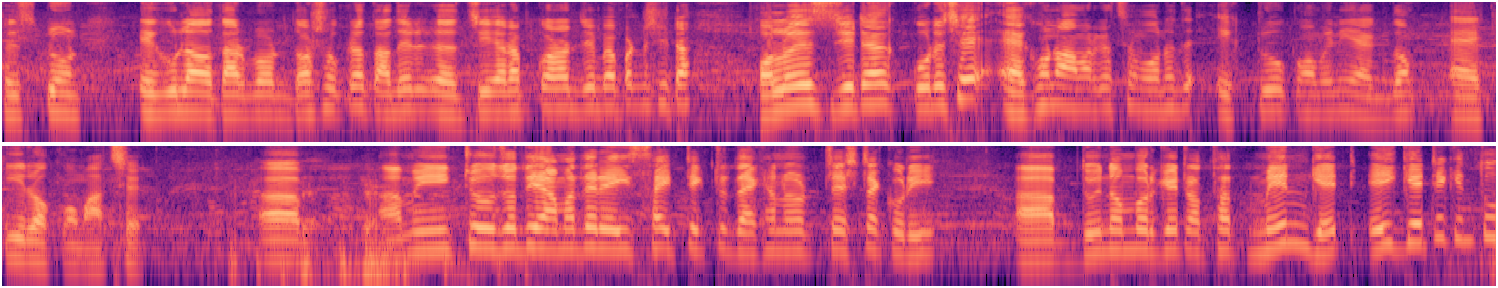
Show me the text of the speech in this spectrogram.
ফেস্টুন এগুলাও তারপর দর্শকরা তাদের চেয়ার আপ করার যে ব্যাপারটা সেটা অলওয়েজ যেটা করেছে এখনও আমার কাছে মনে হয় একটুও কমেনি একদম একই রকম আছে। আমি একটু যদি আমাদের এই সাইডটা একটু দেখানোর চেষ্টা করি দুই নম্বর গেট অর্থাৎ মেন গেট এই গেটে কিন্তু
